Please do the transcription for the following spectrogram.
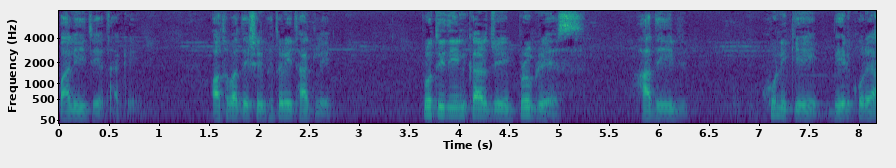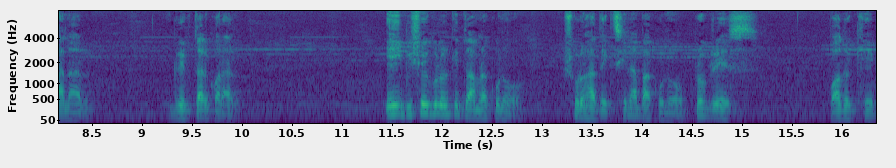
পালিয়ে যেয়ে থাকে, অথবা দেশের ভেতরেই থাকলে প্রতিদিনকার যে প্রোগ্রেস হাদির খুনিকে বের করে আনার, গ্রেপ্তার করার, এই বিষয়গুলোর কিন্তু আমরা কোনো সুরাহা দেখছি না বা কোনো প্রোগ্রেস পদক্ষেপ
